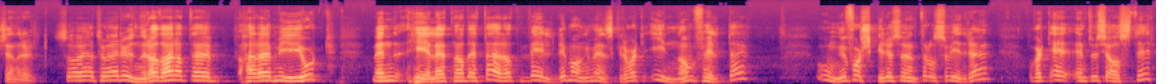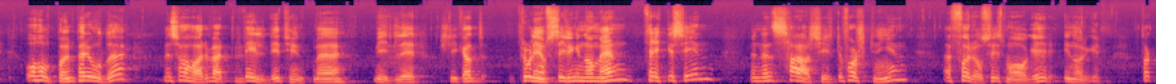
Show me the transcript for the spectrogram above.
generelt. Så jeg tror jeg runder av der at det, eh, her er mye gjort. Men helheten av dette er at veldig mange mennesker har vært innom feltet. Unge forskere, studenter osv. Og, og vært e- entusiaster og holdt på en periode. Men så har det vært veldig tynt med midler. slik at Problemstillingen om menn trekkes inn, men den særskilte forskningen er forholdsvis mager i Norge. Takk.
